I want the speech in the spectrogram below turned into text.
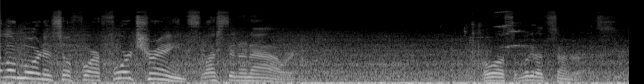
Killer morning so far. Four trains, less than an hour. Oh, awesome. Look at that sunrise.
